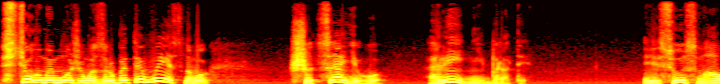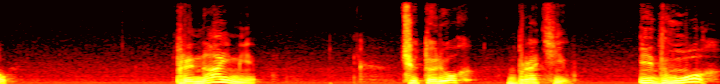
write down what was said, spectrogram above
З цього ми можемо зробити висновок, що це його рідні брати. Ісус мав принаймні чотирьох братів і двох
